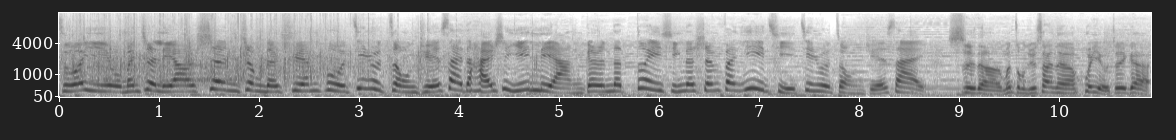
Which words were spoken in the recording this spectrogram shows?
所以，我们这里要慎重的宣布，进入总决赛的还是以两个人的队形的身份一起进入总决赛。是的，我们总决赛呢会有这个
